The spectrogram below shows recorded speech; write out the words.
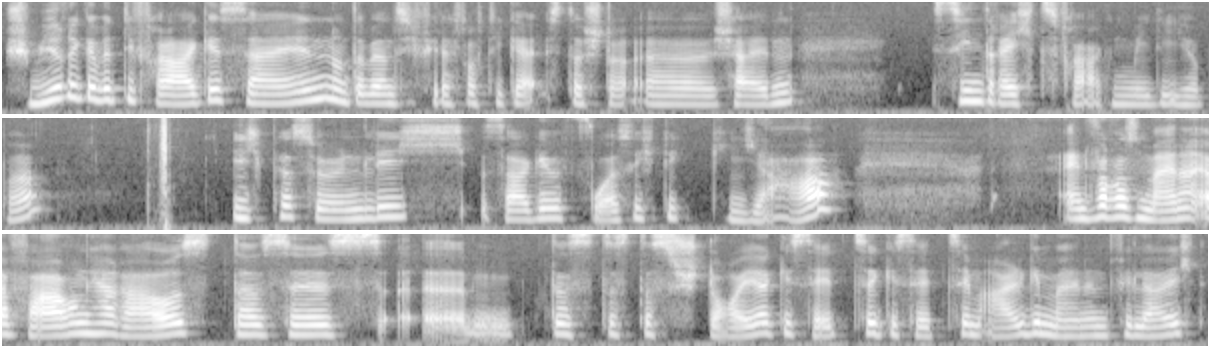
Schwieriger wird die Frage sein, und da werden sich vielleicht auch die Geister äh, scheiden, sind Rechtsfragen medierbar? Ich persönlich sage vorsichtig ja. Einfach aus meiner Erfahrung heraus, dass es, ähm, dass, dass, dass Steuergesetze, Gesetze im Allgemeinen vielleicht,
